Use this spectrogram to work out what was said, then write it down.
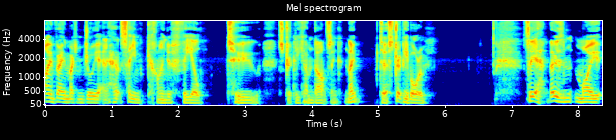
I very much enjoy it, and it has the same kind of feel to Strictly Come Dancing. Nope, to Strictly Ballroom. So yeah, those are my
